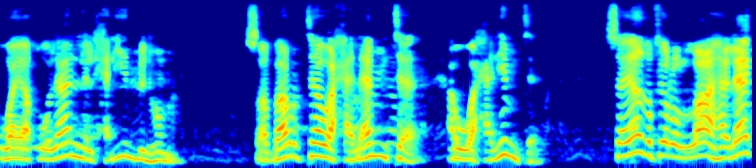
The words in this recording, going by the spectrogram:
ويقولان للحليم منهما صبرت وحلمت أو وحلمت سيغفر الله لك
